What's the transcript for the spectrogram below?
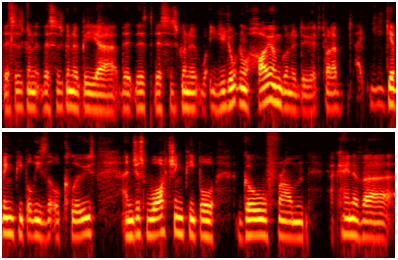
This is going to this is to be uh this this is to you don't know how I'm going to do it but I'm giving people these little clues and just watching people go from a kind of a,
